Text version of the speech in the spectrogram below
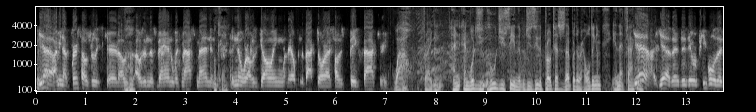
Yeah, I mean, at first I was really scared. I was I was in this van with masked men, and Uh-huh. Okay. I didn't know where I was going. When they opened the back door, I saw this big factory. Wow, frightening. And and what did you? Who did you see? In the, did you see the protesters? That where they were holding them in that factory? Yeah, yeah, they, they, they were people that,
